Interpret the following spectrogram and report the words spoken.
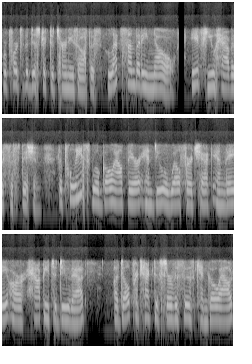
report to the district attorney's office. Let somebody know if you have a suspicion. The police will go out there and do a welfare check, and they are happy to do that. Adult Protective Services can go out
